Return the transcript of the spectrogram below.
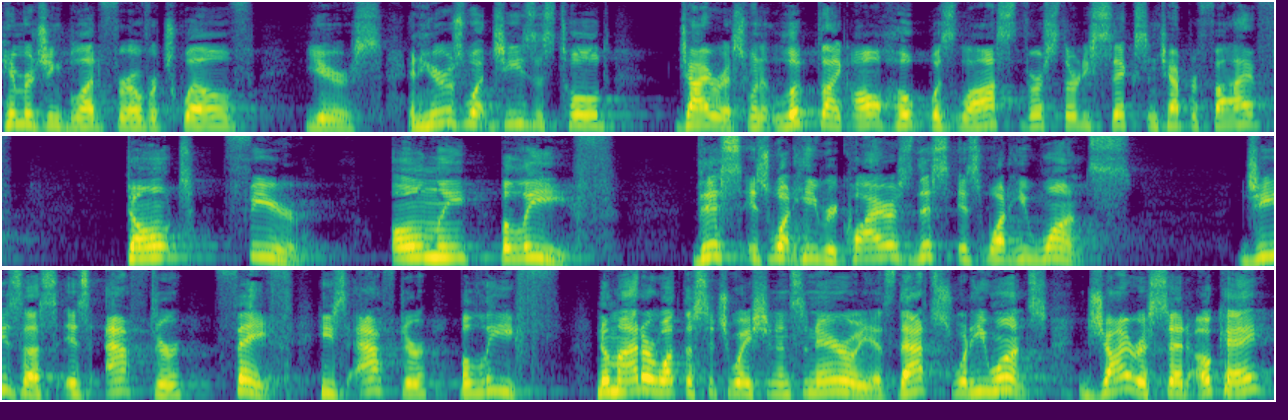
hemorrhaging blood for over 12 years. And here's what Jesus told Jairus when it looked like all hope was lost, verse 36 in chapter 5. Don't fear, only believe. This is what he requires, this is what he wants. Jesus is after faith, he's after belief no matter what the situation and scenario is. That's what he wants. Jairus said, okay.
